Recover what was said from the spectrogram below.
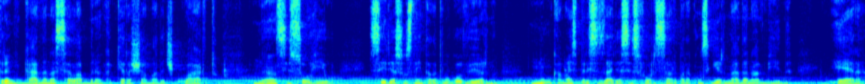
Trancada na cela branca que era chamada de quarto, Nancy sorriu. Seria sustentada pelo governo. Nunca mais precisaria se esforçar para conseguir nada na vida. Era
